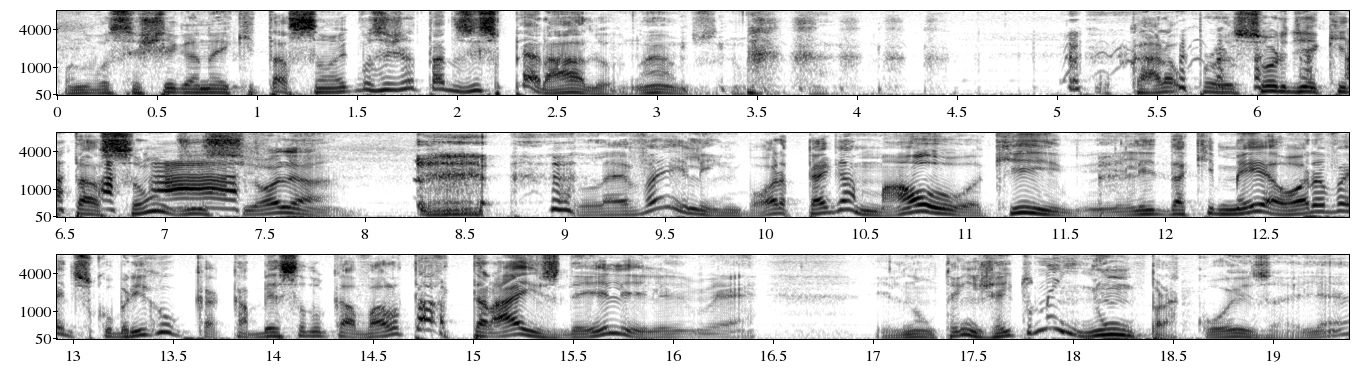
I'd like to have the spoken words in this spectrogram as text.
Quando você chega na equitação é que você já está desesperado. Né? O cara, o professor de equitação disse: Olha, leva ele embora, pega mal aqui. Ele daqui meia hora vai descobrir que a cabeça do cavalo tá atrás dele. Ele, é- ele não tem jeito nenhum pra coisa. Ele é.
